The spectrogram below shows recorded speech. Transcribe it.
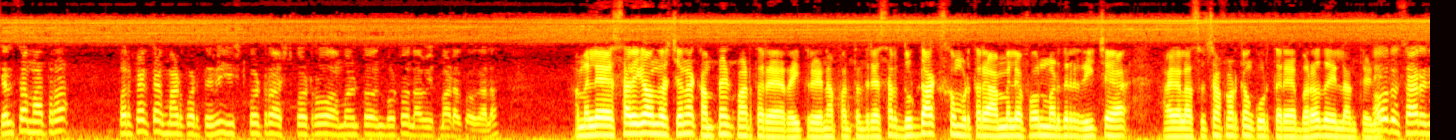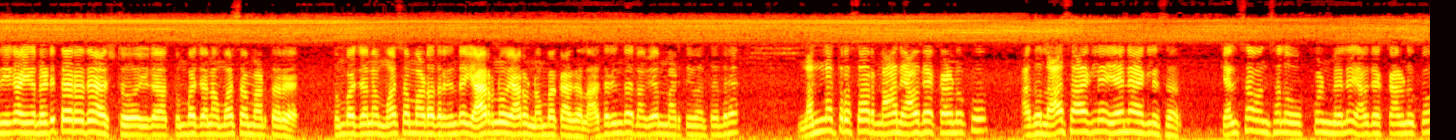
ಕೆಲಸ ಮಾತ್ರ ಪರ್ಫೆಕ್ಟ್ ಆಗಿ ಮಾಡ್ಕೊಡ್ತೀವಿ. ಇಷ್ಟು ಕೊಟ್ರು ಅಷ್ಟು ಕೊಟ್ರು ಅಮೌಂಟ್ ಅಂದ್ಬಿಟ್ಟು ನಾವು ಇದು ಮಾಡಕ್ ಹೋಗಲ್ಲ. ಆಮೇಲೆ ಸರ್ ಈಗ ಒಂದಷ್ಟು ಜನ ಕಂಪ್ಲೇಂಟ್ ಮಾಡ್ತಾರೆ ರೈತರು. ಏನಪ್ಪ ಅಂತಂದ್ರೆ ಸರ್ ದುಡ್ಡು ಹಾಕ್ಸ್ಕೊಂಡ್ಬಿಡ್ತಾರೆ. ಆಮೇಲೆ ಫೋನ್ ಮಾಡಿದ್ರೆ ರೀಚ್ ಆಗಲ್ಲ. ಸ್ವಿಚ್ ಆಫ್ ಮಾಡ್ಕೊಂಡು ಕೂಡ್ತಾರೆ ಬರೋದೇ ಇಲ್ಲ ಅಂತೇಳಿ. ಹೌದು ಸರ್ ಈಗ ಈಗ ನಡೀತಾ ಇರೋದೇ ಅಷ್ಟು. ಈಗ ತುಂಬಾ ಜನ ಮೋಸ ಮಾಡ್ತಾರೆ. ತುಂಬಾ ಜನ ಮೋಸ ಮಾಡೋದ್ರಿಂದ ಯಾರನ್ನೂ ಯಾರು ನಂಬೋಕ್ಕಾಗಲ್ಲ. ಅದರಿಂದ ನಾವೇನು ಮಾಡ್ತೀವಿ ಅಂತಂದರೆ, ನನ್ನ ಹತ್ರ ಸರ್, ನಾನು ಯಾವುದೇ ಕಾರಣಕ್ಕೂ ಅದು ಲಾಸ್ ಆಗಲಿ, ಏನೇ ಆಗಲಿ ಸರ್, ಕೆಲಸ ಒಂದ್ಸಲ ಒಪ್ಕೊಂಡ್ಮೇಲೆ ಯಾವುದೇ ಕಾರಣಕ್ಕೂ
